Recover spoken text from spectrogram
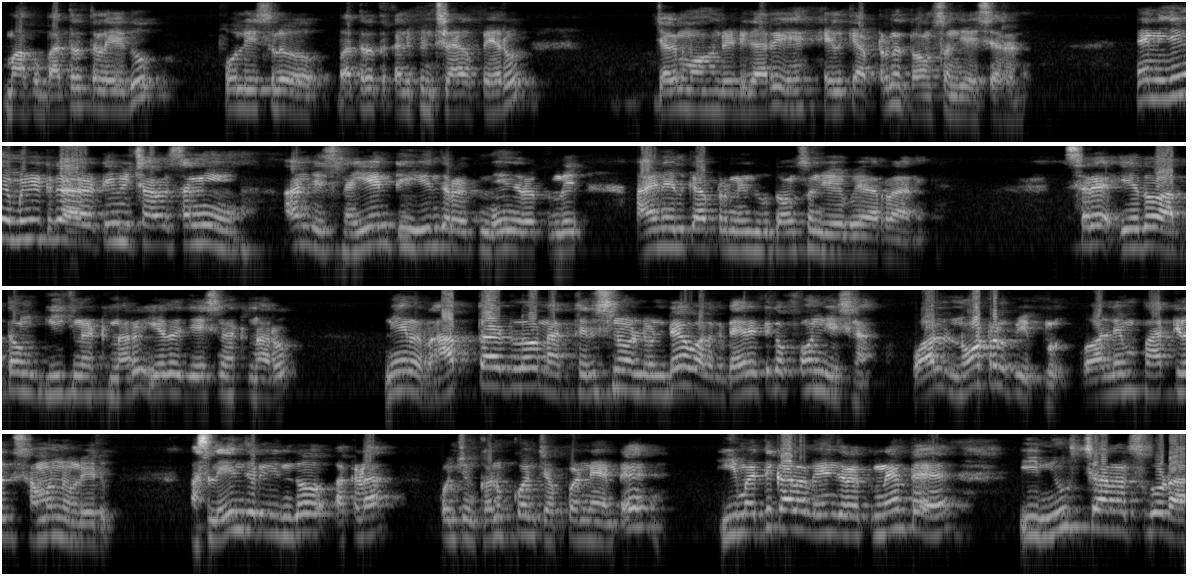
మాకు భద్రత లేదు పోలీసులు భద్రత కల్పించలేకపోయారు. జగన్మోహన్ రెడ్డి గారి హెలికాప్టర్ని ధ్వంసం చేశారని. నేను నిజంగా ఇమీడియట్గా టీవీ ఛానల్స్ అన్ని ఆన్ చేసిన. ఏంటి ఏం జరుగుతుంది ఏం జరుగుతుంది? ఆయన హెలికాప్టర్ని ఎందుకు ధ్వంసం చేయబోయారా అని. సరే ఏదో అర్థం గీకినట్టున్నారు ఏదో చేసినట్టున్నారు. నేను రాప్తాడ్లో నాకు తెలిసిన వాళ్ళు ఉంటే వాళ్ళకి డైరెక్ట్గా ఫోన్ చేసిన. వాళ్ళు న్యూట్రల్ పీపుల్ వాళ్ళేం పార్టీలకు సంబంధం లేదు. అసలు ఏం జరిగిందో అక్కడ కొంచెం కనుక్కొని చెప్పండి అంటే ఈ మధ్య కాలంలో ఏం జరుగుతుంది అంటే ఈ న్యూస్ ఛానల్స్ కూడా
